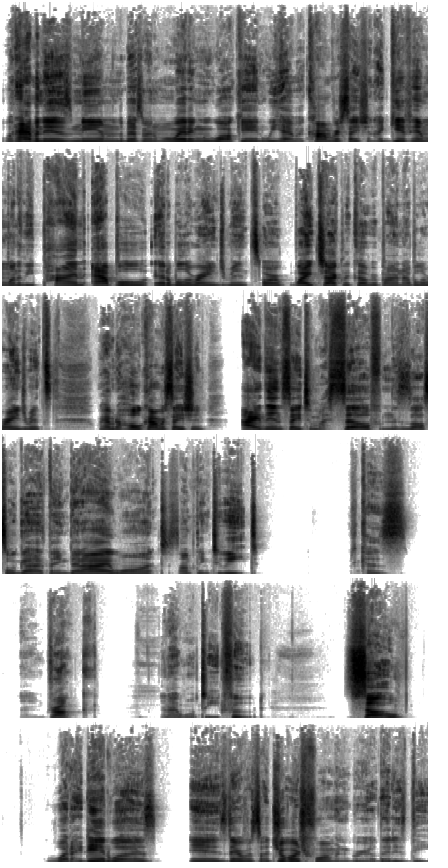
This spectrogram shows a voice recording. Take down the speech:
What happened is me and the best man at my wedding, we walk in, we have a conversation. I give him one of the pineapple edible arrangements or white chocolate covered pineapple arrangements. We're having a whole conversation. I then say to myself, and this is also a God thing, that I want something to eat because I'm drunk and I want to eat food. So, what I did was, is there was a George Foreman grill that is the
